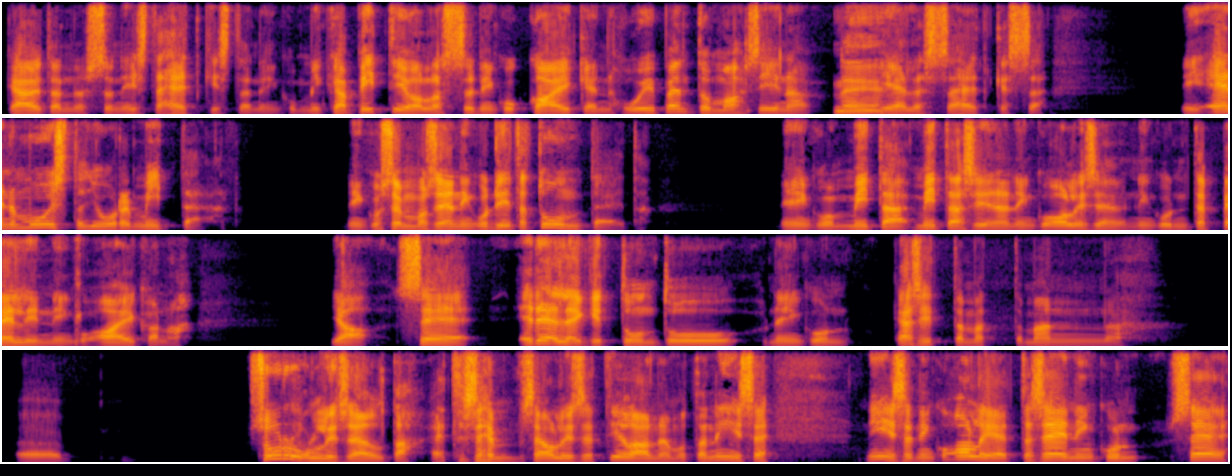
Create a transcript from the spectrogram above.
käytännössä niistä hetkistä, niin kuin, mikä piti olla se niin kuin kaiken huipentuma siinä ne. Niin. mielessä hetkessä, niin en muista juuri mitään. niin kuin semmoisia niin kuin niitä tunteita, niin kuin mitä, mitä siinä niin kuin oli se, niin kuin niitä pelin niin kuin aikana. Ja se edelleenkin tuntuu niin kuin käsittämättömän ö, surulliselta, että se, se oli se tilanne, mutta niin se, niin se niin kuin oli, että se, niin kuin, se,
